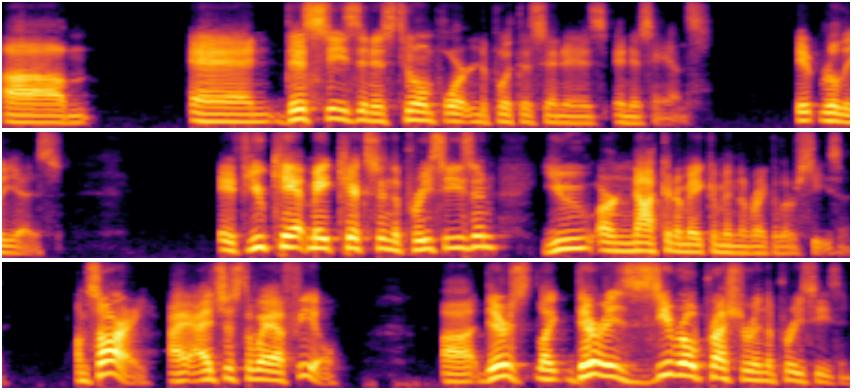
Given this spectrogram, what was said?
Um, and this season is too important to put this in his in his hands. It really is. If you can't make kicks in the preseason, you are not going to make them in the regular season. I'm sorry. I, I it's just the way I feel. Uh, there's like there is zero pressure in the preseason.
